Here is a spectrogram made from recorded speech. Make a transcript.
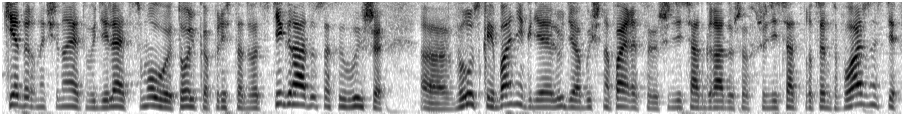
кедр начинает выделять смолу только при 120 градусах и выше. Э, В русской бане, где люди обычно парятся 60 градусов, 60% влажности,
